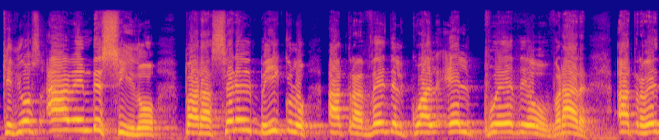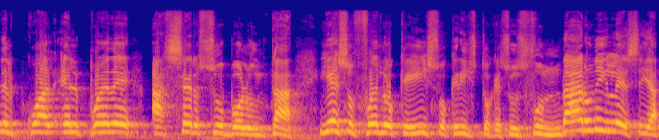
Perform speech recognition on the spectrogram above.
que Dios ha bendecido para ser el vehículo a través del cual Él puede obrar, a través del cual Él puede hacer su voluntad. Y eso fue lo que hizo Cristo Jesús, fundar una iglesia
